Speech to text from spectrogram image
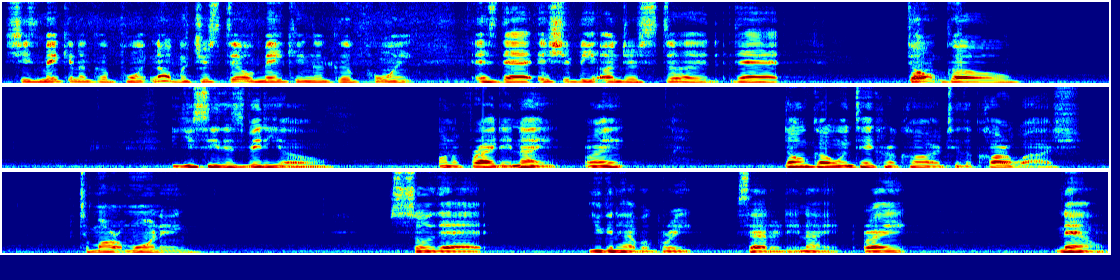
She's making a good point. No, but you're still making a good point. Is that it should be understood that don't go. You see this video on a Friday night, right? Don't go and take her car to the car wash tomorrow morning so that you can have a great Saturday night, right? Now,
